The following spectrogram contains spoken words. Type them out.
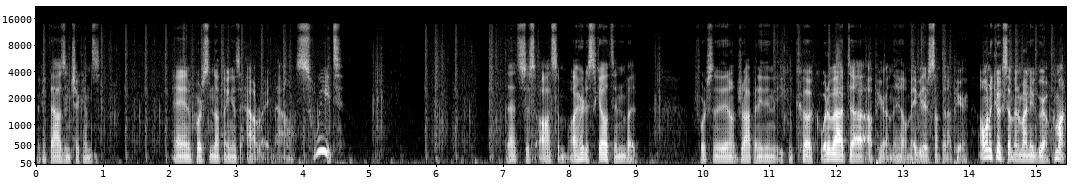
like a thousand chickens, and of course nothing is out right now. Sweet. That's just awesome. Well, I heard a skeleton, but fortunately they don't drop anything that you can cook. What about uh, up here on the hill? Maybe there's something up here. I want to cook something in my new grill. Come on.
